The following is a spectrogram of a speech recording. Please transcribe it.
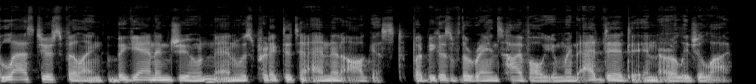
Last year's filling began in June and was predicted to end in August, but because of the rain's high volume, it ended in early July.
